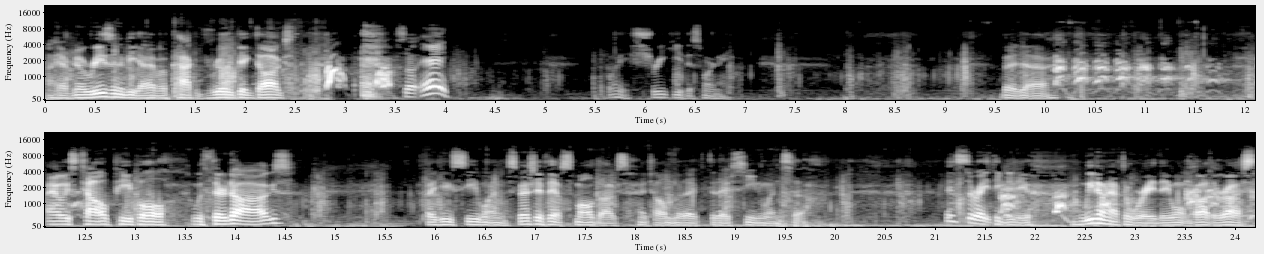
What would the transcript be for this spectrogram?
I have no reason to be. I have a pack of really big dogs. so, hey! Boy, shrieky this morning. But uh, I always tell people with their dogs, if I do see one, especially if they have small dogs, I tell them that I've, that I've seen one. So it's the right thing to do. We don't have to worry. They won't bother us.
